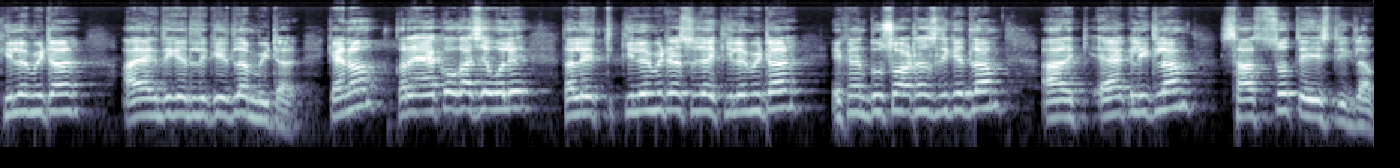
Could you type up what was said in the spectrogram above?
কিলোমিটার আর একদিকে লিখে দিলাম মিটার। কেন? কারণ একক আছে বলে। তাহলে কিলোমিটার সোজা কিলোমিটার, এখানে দুশো আঠাশ লিখে দিলাম, আর এক লিখলাম, সাতশো তেইশ লিখলাম।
